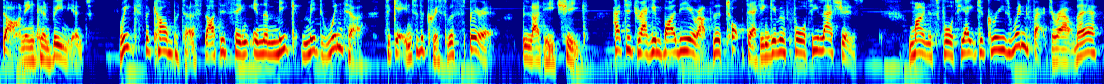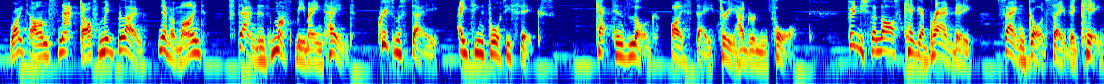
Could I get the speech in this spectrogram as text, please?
Darn inconvenient. Weeks the carpenter started singing in the meek midwinter to get into the Christmas spirit. Bloody cheek. Had to drag him by the ear up to the top deck and give him 40 lashes. Minus 48 degrees wind factor out there. Right arm snapped off mid blow. Never mind. Standards must be maintained. Christmas Day, 1846. Captain's log, ice day 304. Finished the last keg of brandy. Sang God Save the King.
